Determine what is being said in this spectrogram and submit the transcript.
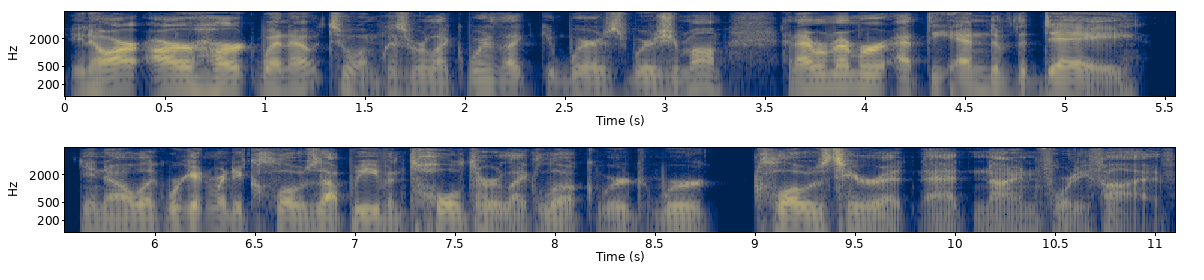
you know, our, our heart went out to him because we're like, we're like, where's where's your mom? And I remember at the end of the day, you know, like we're getting ready to close up. We even told her, like, look, we're we're closed here at at 945.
